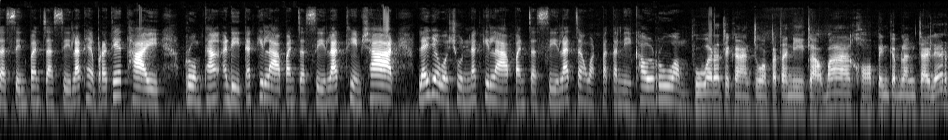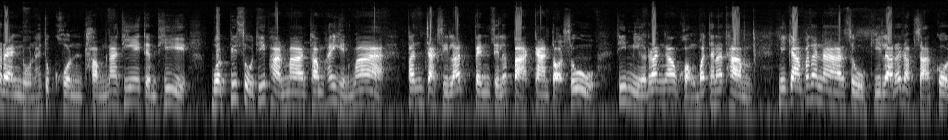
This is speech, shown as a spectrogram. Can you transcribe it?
ตัดสินปัญจศีรัฐแห่งประเทศไทย รวมทั้งอดีตนักกีฬาปัญจศีรัฐทีมชาติ และเยาวชนนักกีฬาปัญจศีรัฐจังหวัดปัตตานีเข้าร่วม ผู้ว่าราชการจังหวัดปัตตานีกล่าวว่าขอเป็นกำลังใจและแรงหนุนให้ทุกคนทำหน้าที่ให้เต็มที่ บทพิสูจน์ที่ผ่านมาทำให้เห็นว่า ปัญจศิลัดเป็นศิลปะการต่อสู้ที่มีรากเหง้าของวัฒนธรรม มีการพัฒนาสู่กีฬาระดับสากล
